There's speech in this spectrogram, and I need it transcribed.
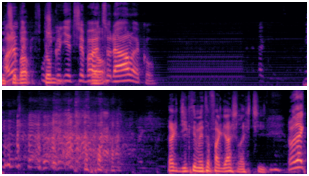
Je Ale třeba tak v tom, už klidně třeba jo. něco dál, jako. Tak díky, mi to fakt děláš lehčí. No tak,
